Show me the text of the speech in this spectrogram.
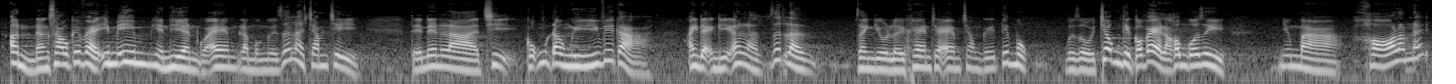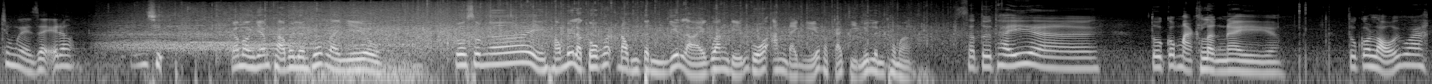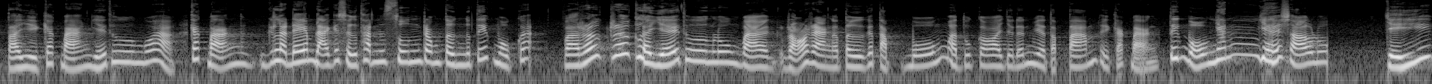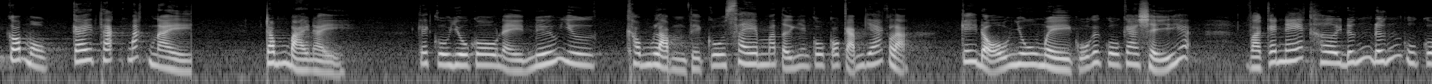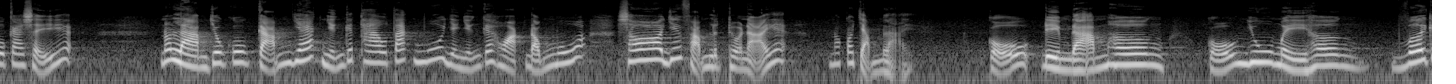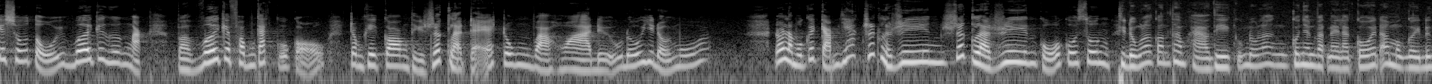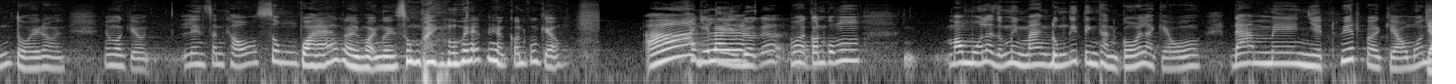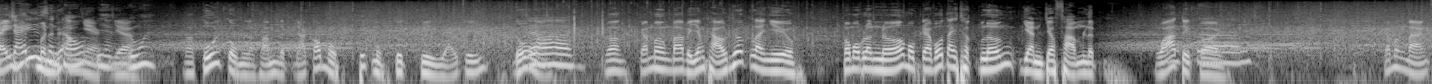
Ẩn đằng sau cái vẻ im im hiền hiền của em là một người rất là chăm chỉ thế nên là chị cũng đồng ý với cả anh đại nghĩa là rất là dành nhiều lời khen cho em trong cái tiết mục vừa rồi trông thì có vẻ là không có gì nhưng mà khó lắm đấy chứ không hề dễ đâu Chị Cảm ơn giám khảo Mỹ Linh rất là nhiều. Cô Xuân ơi, không biết là cô có đồng tình với lại quan điểm của anh Đại Nghĩa và cả chị Mỹ Linh không ạ? Sao tôi thấy ờ, tôi có mặt lần này tôi có lỗi quá. Tại vì các bạn dễ thương quá à. các bạn nghĩa là đem lại cái sự thanh xuân trong từng cái tiết mục á. Và rất rất là dễ thương luôn. Và rõ ràng là từ cái tập 4 mà tôi coi cho đến giờ tập 8 thì các bạn tiến bộ nhanh, dễ sợ luôn. Chỉ có một cái thắc mắc này trong bài này. Cái cô Yoko này, nếu như không lầm thì cô xem á, tự nhiên cô có cảm giác là cái độ nhu mì của cái cô ca sĩ á và cái nét hơi đứng đứng của cô ca sĩ á, nó làm cho cô cảm giác những cái thao tác múa và những cái hoạt động múa so với phạm lịch hồi nãy á, nó có chậm lại. Cổ điềm đạm hơn, cổ nhu mì hơn với cái số tuổi, với cái gương mặt và với cái phong cách của cổ, trong khi con thì rất là trẻ trung và hòa điệu đối với đội múa đó là một cái cảm giác rất là riêng rất là riêng của cô xuân thì đúng là con tham khảo thì cũng đúng là cô nhân vật này là cô ấy đã một người đứng tuổi rồi nhưng mà kiểu lên sân khấu sung quá rồi mọi người xung quanh hết con cũng kiểu à không vậy là được á mà con cũng mong muốn là giống mình mang đúng cái tinh thần cô ấy là kiểu đam mê nhiệt huyết và kiểu muốn Cháy cháy, hết mình sân với khấu âm nhạc, Dạ, dạ. đúng rồi Và cuối cùng là Phạm Lịch đã có một tiết mục cực kỳ giải trí. Đúng không ạ? rồi Vâng, cảm ơn ba vị giám khảo rất là nhiều. Và một lần nữa một tràng vỗ tay thật lớn dành cho Phạm Lịch. Quá tuyệt vời. Cảm ơn bạn.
